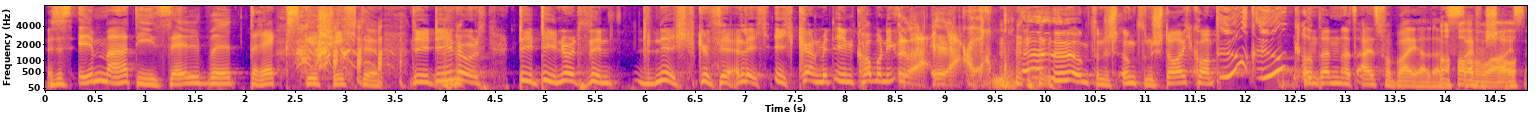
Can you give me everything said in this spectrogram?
Es ist immer dieselbe Drecksgeschichte. die Dinos, die Dinos sind nicht gefährlich. Ich kann mit ihnen kommunizieren. irgend, so ein, irgend so ein Storch kommt und dann ist alles vorbei, Alter. Das ist Oh, einfach wow. scheiße.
